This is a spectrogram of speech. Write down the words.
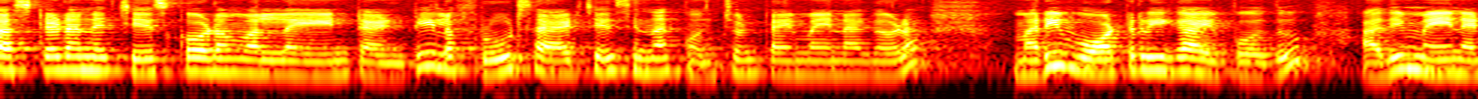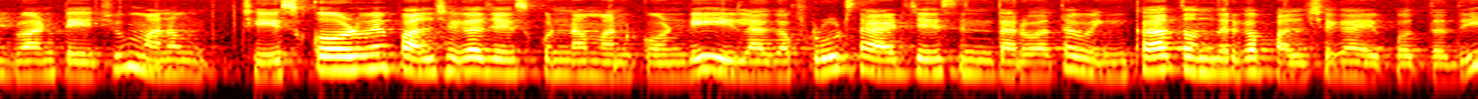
కస్టర్డ్ అనేది చేసుకోవడం వల్ల ఏంటంటే ఇలా ఫ్రూట్స్ యాడ్ చేసిన కొంచెం టైం అయినా కూడా మరీ వాటరీగా అయిపోదు. అది మెయిన్ అడ్వాంటేజ్. మనం చేసుకోవడమే పల్చగా చేసుకున్నాం అనుకోండి ఇలాగ ఫ్రూట్స్ యాడ్ చేసిన తర్వాత ఇంకా తొందరగా పల్చగా అయిపోతుంది.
